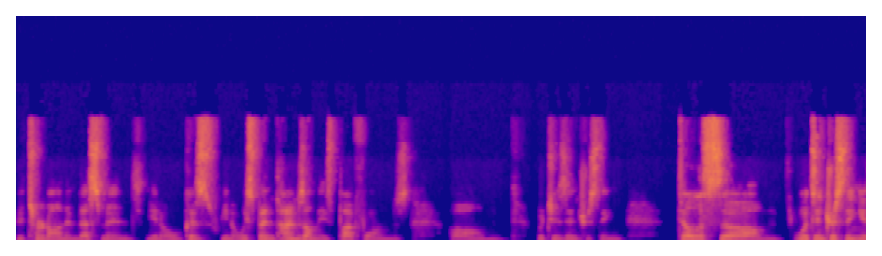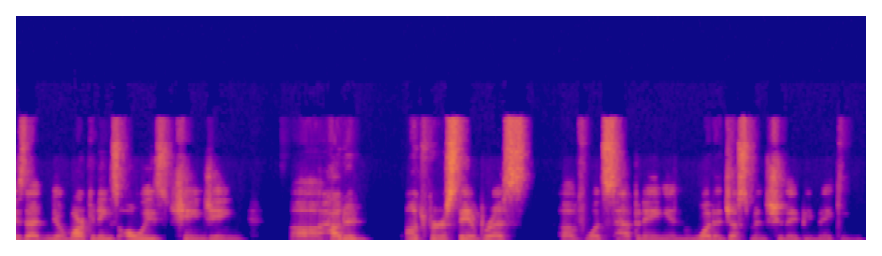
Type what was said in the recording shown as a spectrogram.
return on investment, you know, because, you know, we spend times on these platforms, um, which is interesting. Tell us, um, what's interesting is that, you know, marketing is always changing. Uh, how do entrepreneurs stay abreast of what's happening and what adjustments should they be making?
